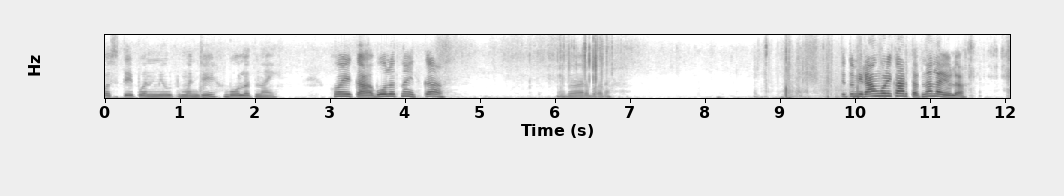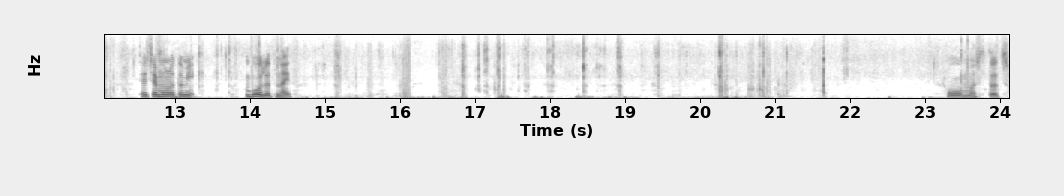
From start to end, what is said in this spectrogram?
असते पण म्यूट म्हणजे बोलत नाही. होय का? बोलत नाहीत का? बरं बरं. ते तुम्ही रांगोळी काढतात ना लाईव्हला? त्याच्यामुळं तुम्ही बोलत नाहीत. हो मस्तच.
